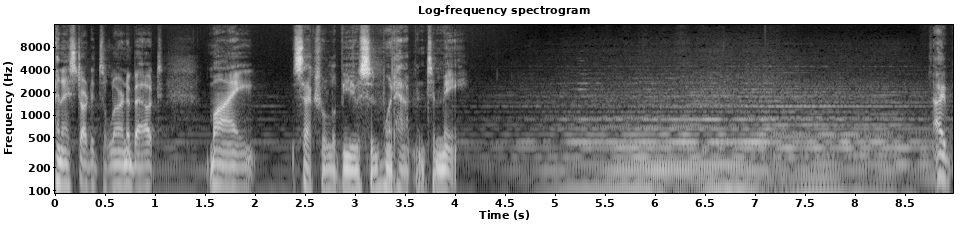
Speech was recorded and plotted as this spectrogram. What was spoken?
And I started to learn about my sexual abuse and what happened to me. I've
